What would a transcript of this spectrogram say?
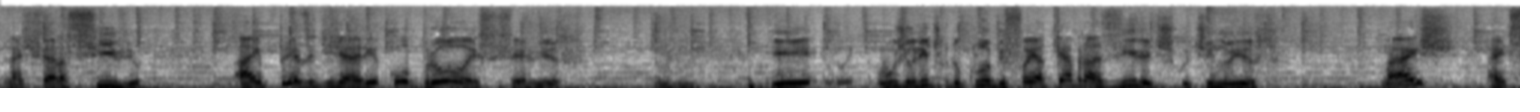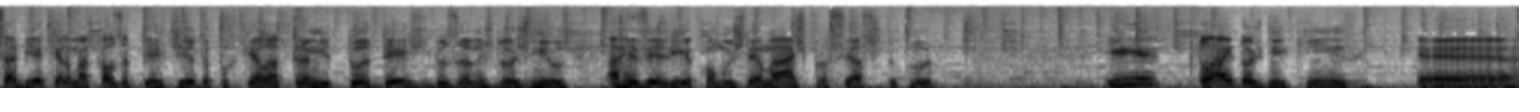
na esfera civil, a empresa de engenharia cobrou esse serviço. Uhum. E o jurídico do clube foi até Brasília discutindo isso. Mas a gente sabia que era uma causa perdida porque ela tramitou desde os anos 2000 a revelia, como os demais processos do clube. E lá em 2015, é,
